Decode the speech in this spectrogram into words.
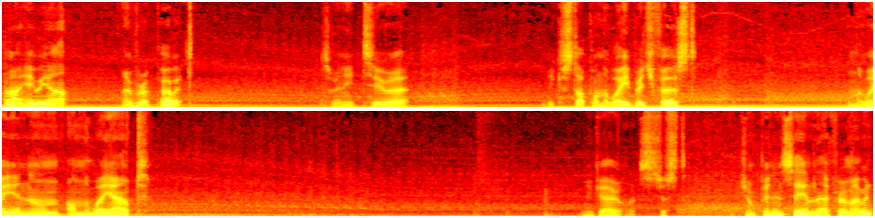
Right, here we are, over at Poet. So we need to uh, make a stop on the weighbridge first. On the way in on, on the way out. There we go, let's just jump in and see him there for a moment.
